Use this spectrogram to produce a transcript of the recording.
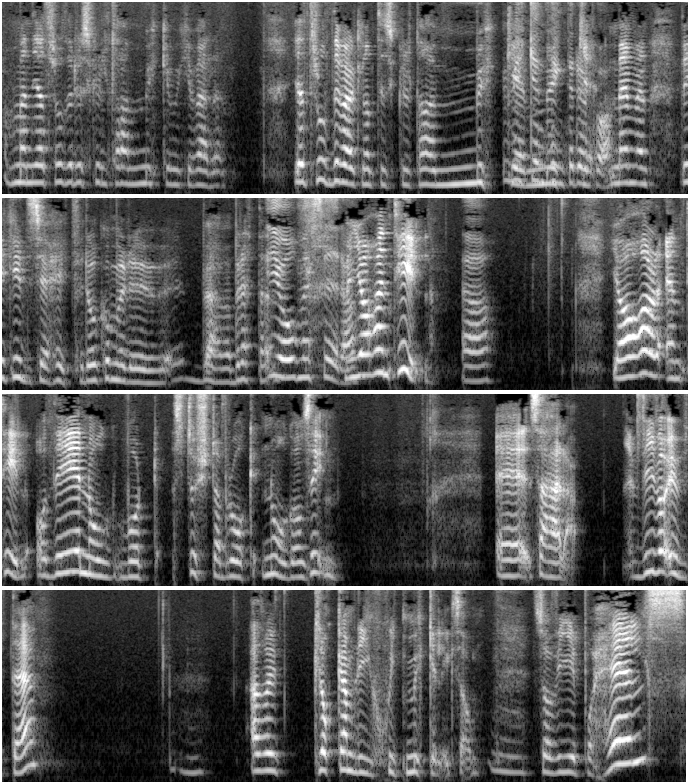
Men jag trodde du skulle ta en mycket, mycket värre. Jag trodde verkligen att du skulle ta en mycket, Vilken mycket... tänkte du på? Nej men det kan jag inte säga högt för då kommer du behöva berätta den. Jo men säg då. Men jag har en till. Ja. Jag har en till och det är nog vårt största bråk någonsin. Eh, så här. Vi var ute. Alltså klockan blir skitmycket liksom. Så vi är på häls.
